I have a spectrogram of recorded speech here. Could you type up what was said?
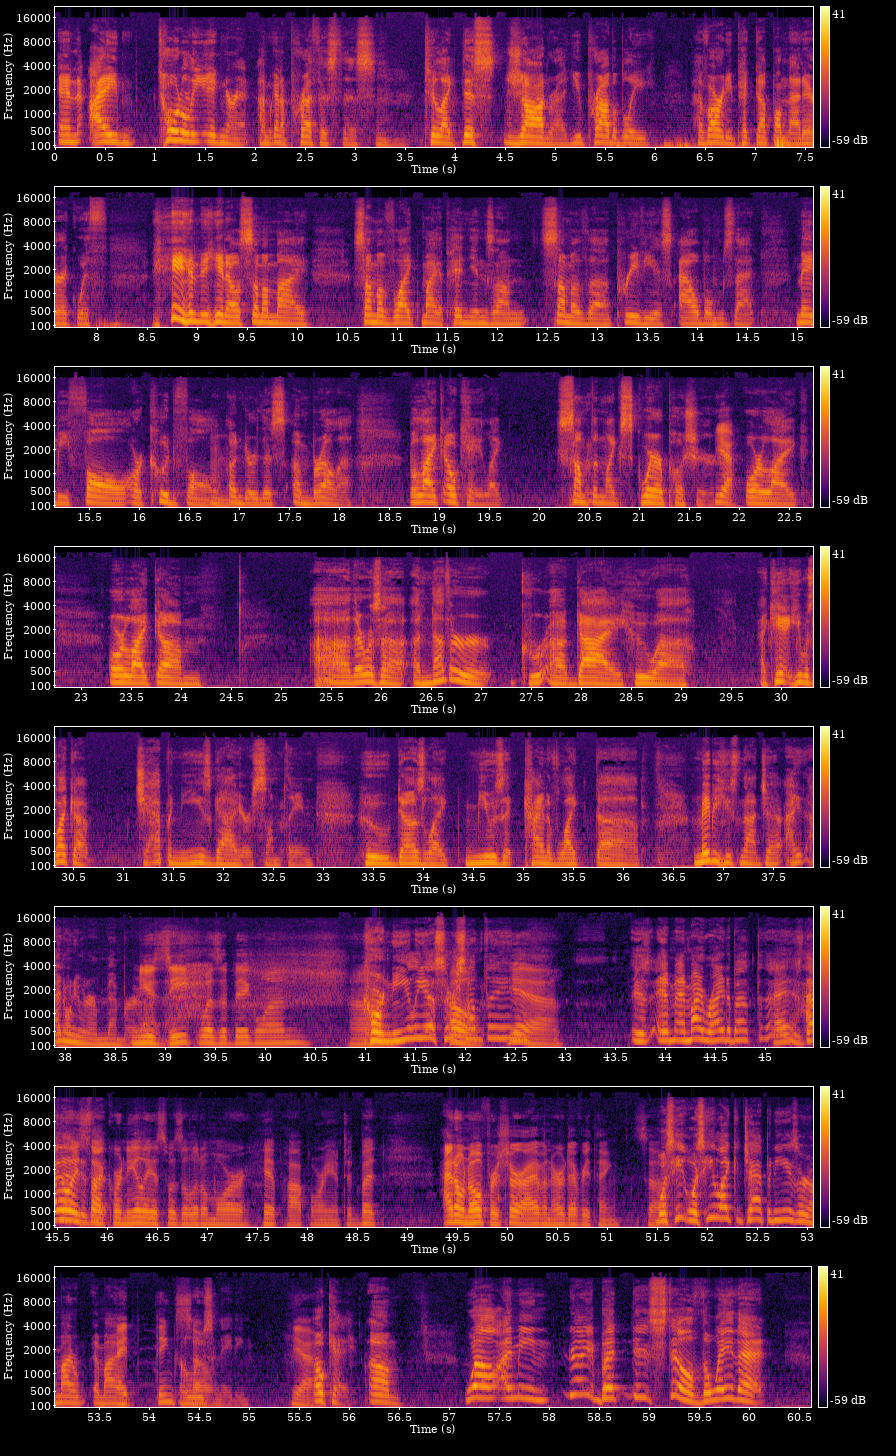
and I'm totally ignorant. I'm going to preface this mm-hmm. to like this genre. You probably have already picked up on that, Eric, with, you know, some of my, some of like my opinions on some of the previous albums that maybe fall or could fall mm-hmm. under this umbrella. But like, okay, like something like Squarepusher, Yeah. Or like, or like, um, uh, there was a another gr- uh, guy who uh, I can't. He was like a Japanese guy or something who does like music, kind of like uh, maybe he's not. I I don't even remember. µ-Ziq was a big one. Um, Cornelius or oh, something. Yeah. Is am, am I right about that? I, that I always thought that... Cornelius was a little more hip hop oriented, but I don't know for sure. I haven't heard everything. So was he was he like a Japanese or am I am I? I think hallucinating. So. Yeah. Okay. Um, well, I mean, but still, the way that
